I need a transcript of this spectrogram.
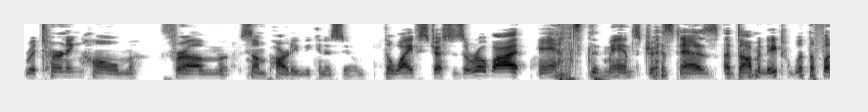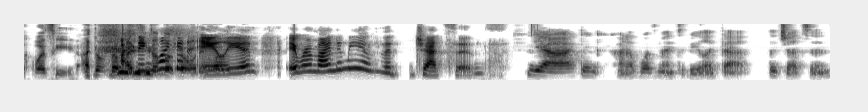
returning home from some party. We can assume the wife's dressed as a robot, and the man's dressed as a dominator. What the fuck was he? I don't know. I think like know an what was. alien. It reminded me of the Jetsons. Yeah, I think it kind of was meant to be like that. The Jetsons.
